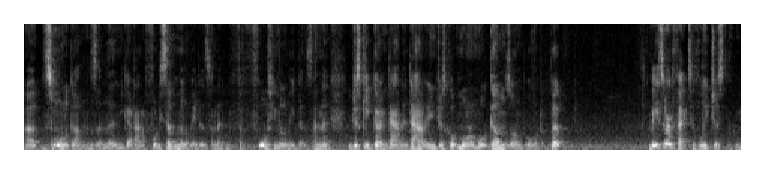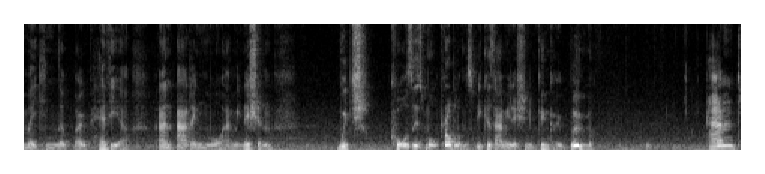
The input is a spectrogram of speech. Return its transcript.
uh, smaller guns, and then you go down to 47mm, and then 40mm, and then you just keep going down and down, and you just got more and more guns on board. But these are effectively just making the boat heavier and adding more ammunition, which causes more problems because ammunition can go boom. And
